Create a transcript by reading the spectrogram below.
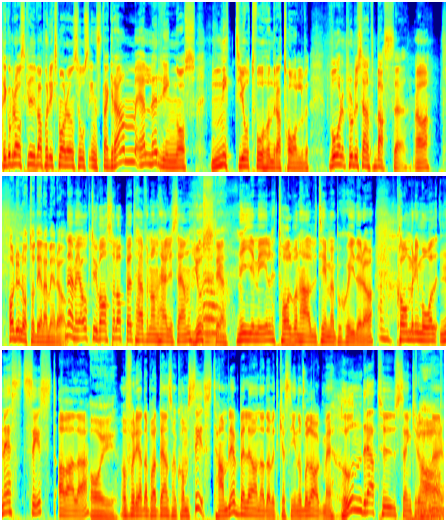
Det går bra att skriva på Riksmorgonsos Instagram eller ring oss 90 212. Vår producent Basse, Ja. har du något att dela med dig av? Nej men jag åkte ju Vasaloppet här för någon helg sedan. Just det. Nio mil, 12 och en halv timme på skidor då. Kommer i mål näst sist av alla. Oj. Och får reda på att den som kom sist, han blev belönad av ett kasinobolag med 100 000 Ja, kronor. ja,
